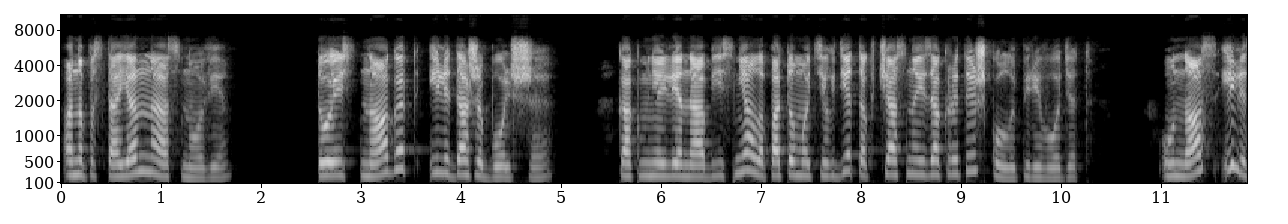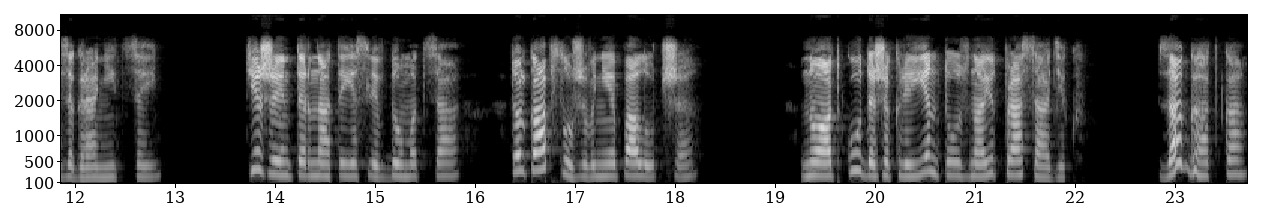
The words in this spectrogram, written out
а на постоянной основе. То есть на год или даже больше. Как мне Лена объясняла, потом этих деток в частные закрытые школы переводят. У нас или за границей. Те же интернаты, если вдуматься, только обслуживание получше. Но откуда же клиенты узнают про садик? Загадка.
